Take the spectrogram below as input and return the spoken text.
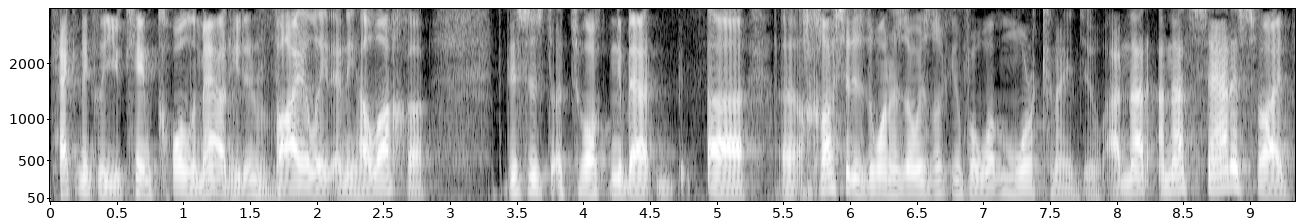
Technically, you can't call him out. He didn't violate any halacha. This is talking about uh, uh, chassid is the one who's always looking for what more can I do. I'm not I'm not satisfied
